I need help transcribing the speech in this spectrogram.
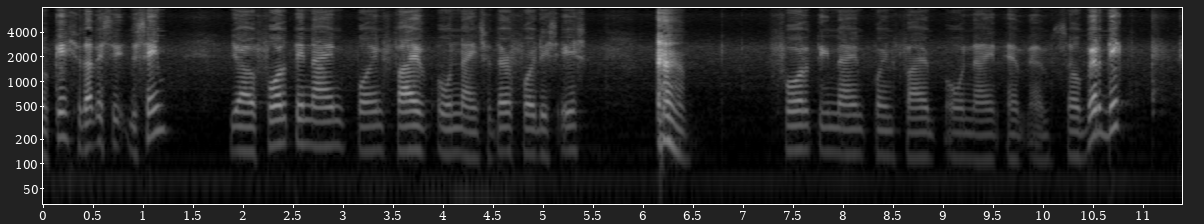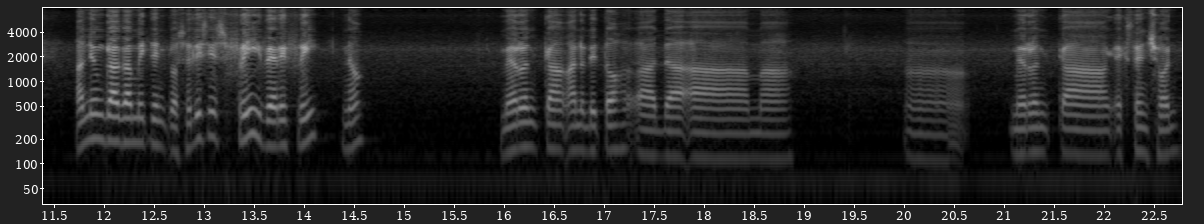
Okay, so that is the same. You have 49.509. So therefore, this is 49.509 mm. So, verdict, ano yung gagamitin ko? So, this is free, very free, no? Meron kang, ano dito, uh, the, um, uh, uh, meron kang extension.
